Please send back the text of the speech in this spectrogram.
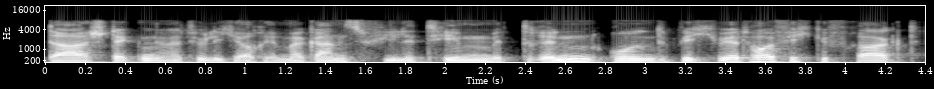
da stecken natürlich auch immer ganz viele Themen mit drin. Und ich werde häufig gefragt,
